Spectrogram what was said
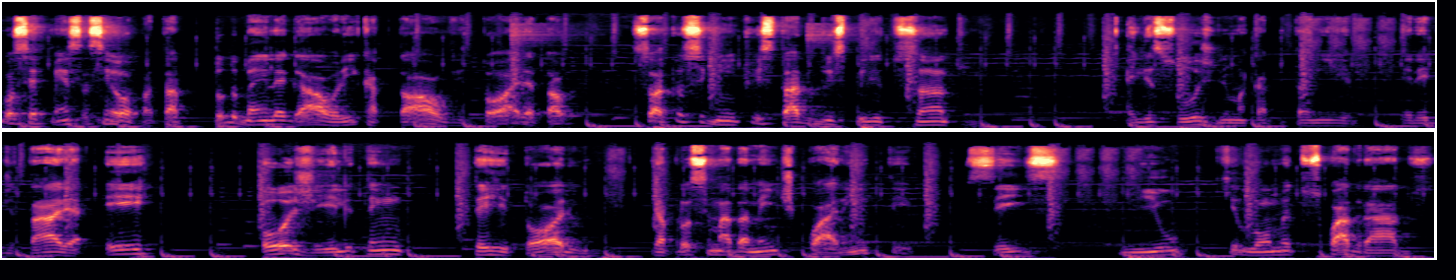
você pensa assim, opa, tá tudo bem, legal ali, capital, Vitória, tal. Só que é o seguinte, o estado do Espírito Santo, ele surge de uma capitania hereditária e hoje ele tem um território de aproximadamente 46 mil quilômetros quadrados.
